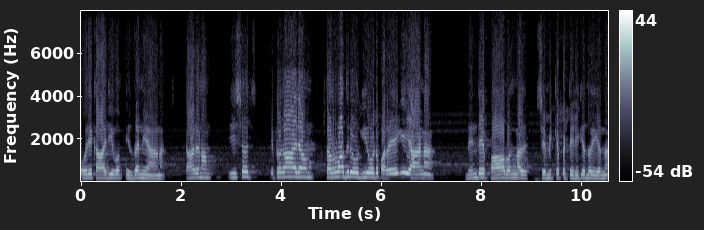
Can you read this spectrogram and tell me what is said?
ഒരു കാര്യവും ഇത് തന്നെയാണ്. കാരണം ഈശോ ഇപ്രകാരം തളർവാദ രോഗിയോട് പറയുകയാണ് നിന്റെ പാപങ്ങൾ ക്ഷമിക്കപ്പെട്ടിരിക്കുന്നു എന്ന്.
